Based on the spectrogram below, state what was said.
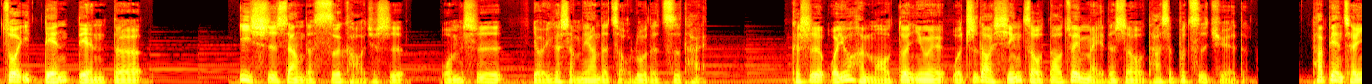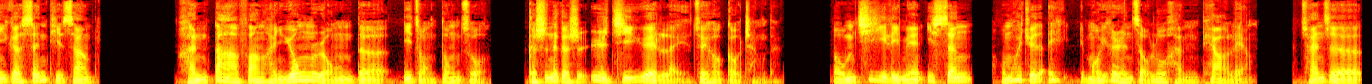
做一点点的意识上的思考，就是我们是有一个什么样的走路的姿态。可是我又很矛盾，因为我知道行走到最美的时候，它是不自觉的，它变成一个身体上很大方、很雍容的一种动作。可是那个是日积月累最后构成的。我们记忆里面一生，我们会觉得，哎，某一个人走路很漂亮，穿着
